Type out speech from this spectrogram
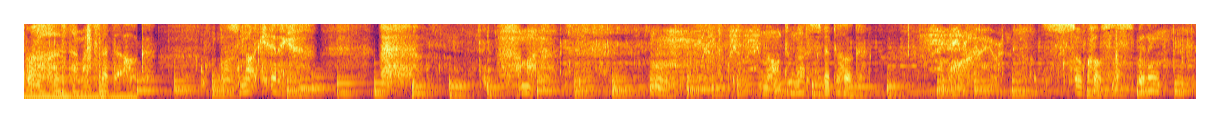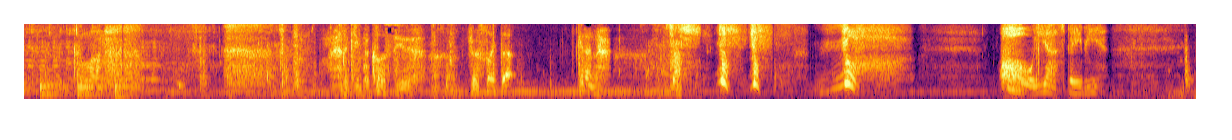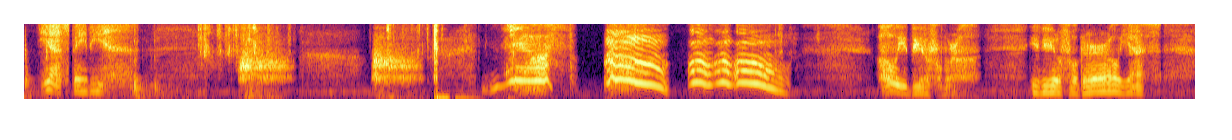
Oh, this time I set that hook. I was not kidding. Come on. Mm. No, do not spit the hook. Oh, you're so close to spitting. Come on. I had to keep it close to you. Just like that. Get in there. Yes, yes, yes, yes. Oh, yes, baby. Yes, baby. Yes! Mm, mm, mm, mm. Oh, you beautiful girl. You beautiful girl. Yes.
